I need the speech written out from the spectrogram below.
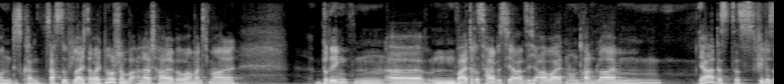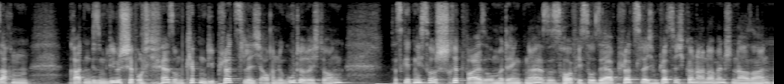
und das kann, sagst du vielleicht, aber ich bin auch schon bei anderthalb, aber manchmal bringt ein, äh, ein weiteres halbes Jahr an sich arbeiten und dranbleiben, ja, dass, dass viele Sachen gerade in diesem Liebeschip-Universum kippen, die plötzlich auch in eine gute Richtung. Das geht nicht so schrittweise unbedingt, ne? Es ist häufig so sehr plötzlich und plötzlich können andere Menschen da sein.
